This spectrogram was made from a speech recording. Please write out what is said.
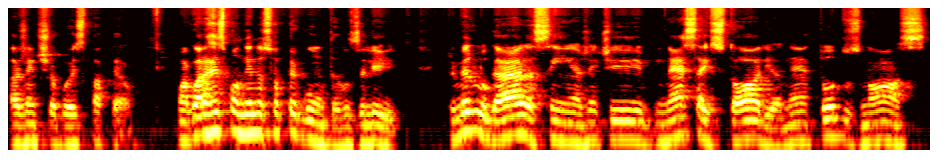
a gente jogou esse papel. Bom, agora respondendo a sua pergunta, Roseli, em primeiro lugar, assim, a gente nessa história, né, todos nós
